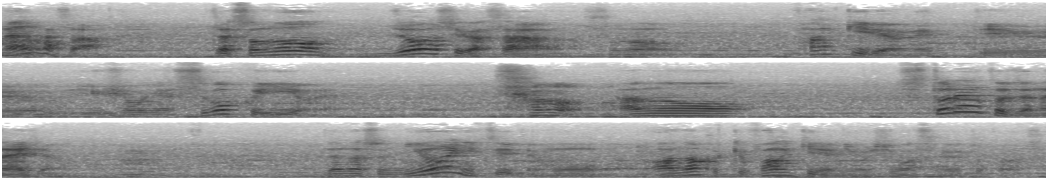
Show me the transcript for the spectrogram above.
なんかさじゃあその上司がさそのファンキーだよねっていう表現すごくいいよね。そう、うん、あのストレートじゃないじゃん。だからその匂いについても「あなんか今日ファンキーな匂いしますね」とかさ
